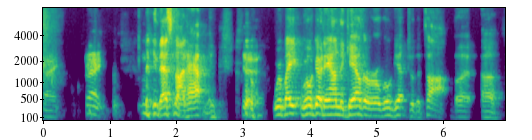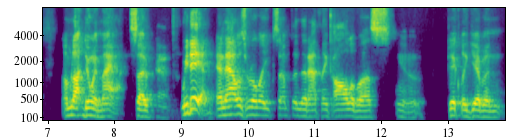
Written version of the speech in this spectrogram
Right, right. I mean, that's not happening. Yeah. we'll make, we'll go down together or we'll get to the top, but uh, I'm not doing that. So yeah. we did, and that was really something that I think all of us, you know, particularly given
